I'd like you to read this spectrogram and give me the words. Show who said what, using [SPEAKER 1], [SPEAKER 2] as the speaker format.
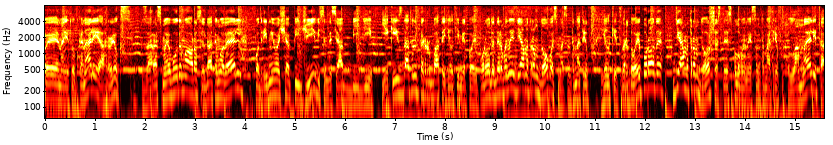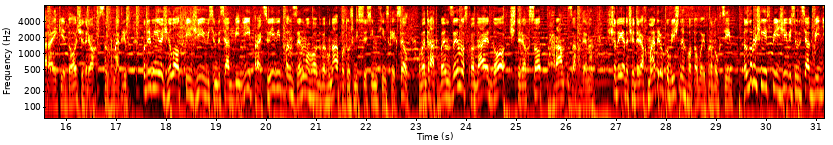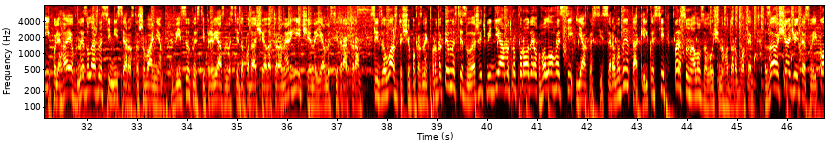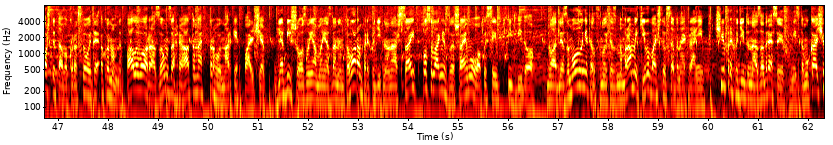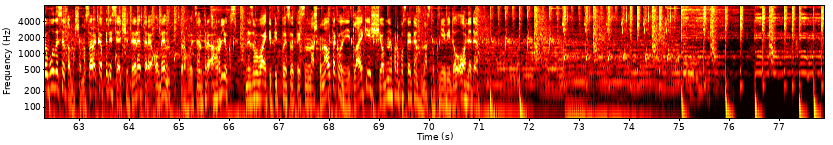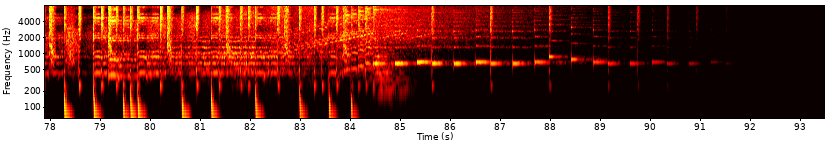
[SPEAKER 1] ви на ютуб каналі Агролюкс. Зараз ми будемо розглядати модель подрібнювача PG80BD, який здатен перерубати гілки м'якої породи деревини діаметром до 8 см, гілки твердої породи діаметром до 6,5 см, ламелі та рейки до 4 см. Подрібнювач гілок PG80BD працює від бензинового двигуна потужністю 7 кінських сил. Витрат бензину складає до 400 грам за годину, що дає до 4 метрів кубічних готової продукції. Зручність PG80BD полягає в незалежності місця розташування, відсутності прив'язаності до подачі електроенергії чи наявності трактора. Слід зауважити, що показник продуктивності залежить від діаметру породи, вологості, якості сировини та кількості персоналу, залученого до роботи. Заощаджуйте свої кошти та використовуйте економне паливо разом з агрегатами торгової марки Пальче. Для більшого ознайомлення з даним товаром переходіть на наш сайт. Посилання залишаємо в описі під відео. Ну а для замовлення телефонуйте за номерами, які ви бачите у себе на екрані. Чи приходіть до нас за адресою міста Мукачево, вулиця Томаша Масарика, 54-1, торговий центр Агролюкс. Не забувайте підписуватись на наш канал та кладіть лайки, щоб не пропустити наступні відеоогляди.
